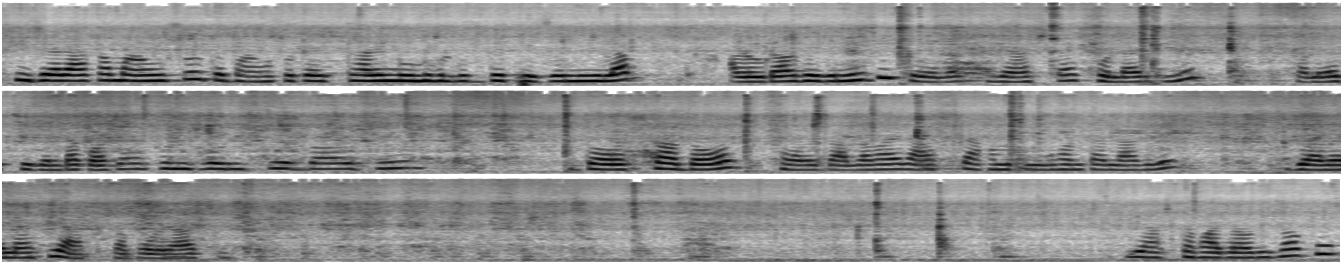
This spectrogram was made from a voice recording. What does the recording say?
ফ্রিজে রাখা মাংস, তো মাংসটা একটুখানি নুন হলুদ দিয়ে ভেজে নিলাম। আর ওটাও ভেজে নিয়েছি, তো এবার পেঁয়াজটা খোলায় দিয়ে তাহলে এবার চিকেনটা কষা। এখন ঘড়িতে বাজে দশটা দশ আমার দাদা ভাইয়ের আসতে এখন দু ঘণ্টা লাগবে। যাবে নাকি আটটা পড়ে আছে পেঁয়াজটা ভাজা হতে থাকুক,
